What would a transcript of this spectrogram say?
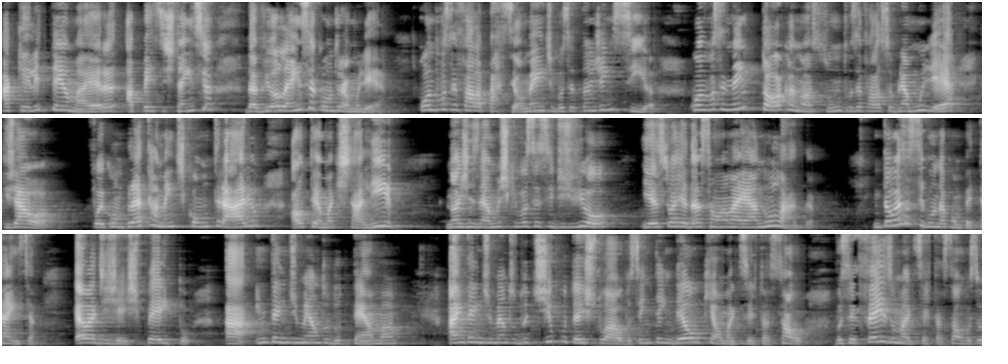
aquele tema, era a persistência da violência contra a mulher. Quando você fala parcialmente, você tangencia. Quando você nem toca no assunto, você fala sobre a mulher, que já, ó, foi completamente contrário ao tema que está ali, nós dizemos que você se desviou e a sua redação ela é anulada. Então, essa segunda competência, ela diz respeito a entendimento do tema, a entendimento do tipo textual. Você entendeu o que é uma dissertação? Você fez uma dissertação? Você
